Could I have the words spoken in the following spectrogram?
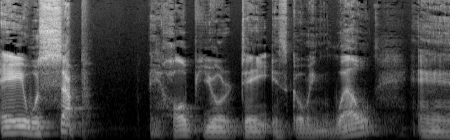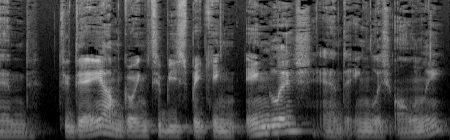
Hey, what's up? I hope your day is going well. And today I'm going to be speaking English and English only.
